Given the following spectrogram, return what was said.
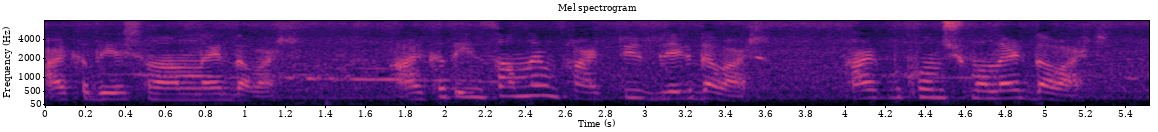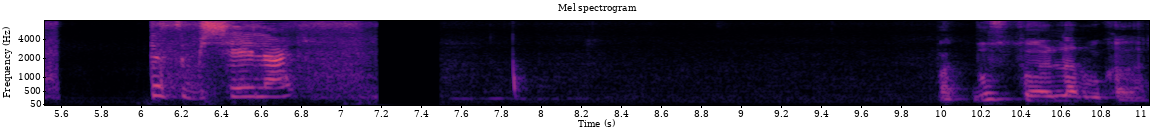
Arkada yaşananları da var. Arkada insanların farklı yüzleri de var. Farklı konuşmaları da var. Nasıl bir şeyler. Bak bu storyler bu kadar.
